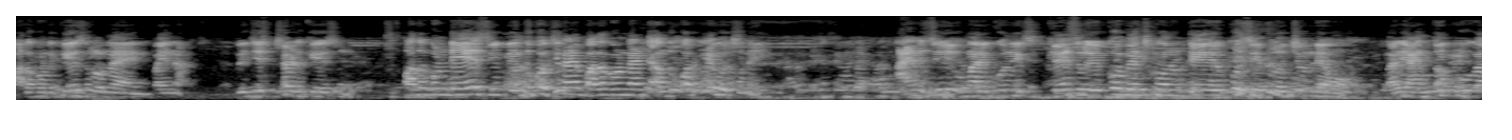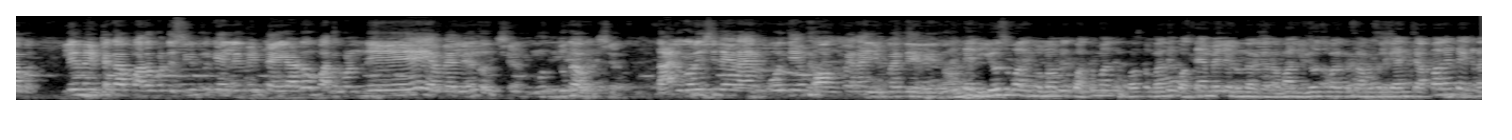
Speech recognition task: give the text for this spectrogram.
పదకొండు కేసులు ఉన్నాయి ఆయన పైన. రిజిస్టర్డ్ కేసులు. పదకొండే సీట్లు. ఎందుకు వచ్చినాయి పదకొండు అంటే అందుకొరకే వచ్చినాయి. ఆయన సీ- మరి కొన్ని కేసులు ఎక్కువ పెంచుకొని ఉంటే ఎక్కువ సీట్లు వచ్చి ఉండేమో. మరి ఆయన తక్కువగా లిమిట్గా పదకొండు సీట్లకే లిమిట్ అయ్యాడు. పదకొండే ఎమ్మెల్యేలు వచ్చారు. ముద్దుగా వచ్చారు. దాని గురించి నేను ఆయన పోతే పోకపోయినా ఇబ్బంది లేదు. అంటే నియోజకవర్గంలో కొత్త మంది కొంతమంది కొత్త ఎమ్మెల్యేలు ఉన్నారు కదా వాళ్ళ నియోజకవర్గ సమస్యలు కానీ చెప్పాలంటే ఇక్కడ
